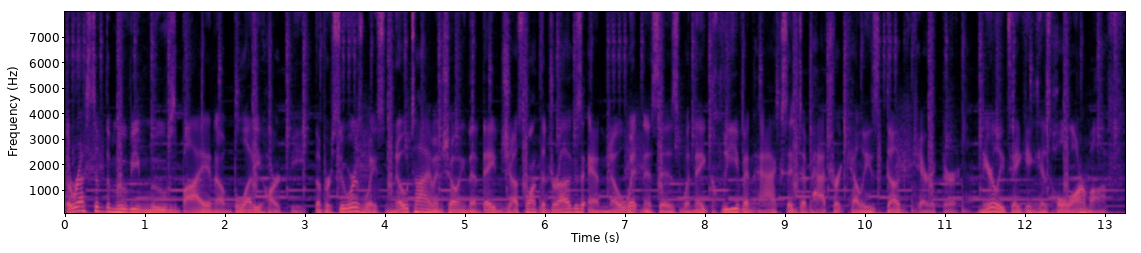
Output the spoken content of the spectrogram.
the rest of the movie moves by in a bloody heartbeat. The pursuers waste no time in showing that they just want the drugs and no witnesses when they cleave an axe into Patrick Kelly's Doug character, nearly taking his whole arm off.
